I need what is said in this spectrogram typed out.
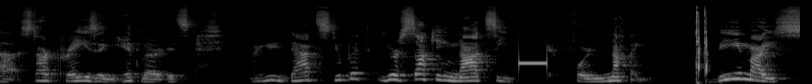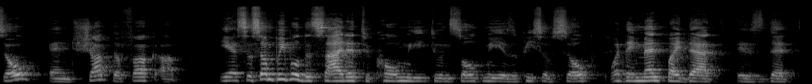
uh, start praising Hitler. It's are you that stupid? You're sucking Nazi for nothing. Be my soap and shut the fuck up. Yeah, so some people decided to call me, to insult me as a piece of soap. What they meant by that is that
